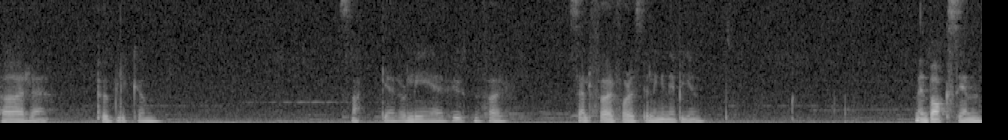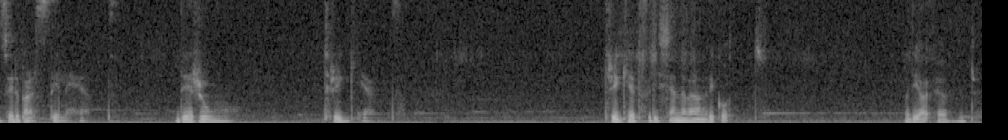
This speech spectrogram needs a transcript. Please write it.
høre publikum snakker og ler utenfor, selv før forestillingen er begynt. Men bak scenen så er det bare stillhet. Det er ro. Trygghet. Trygghet for de kjenner hverandre godt, og de har øvd.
